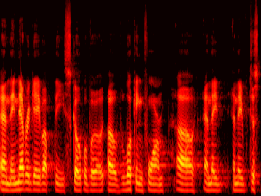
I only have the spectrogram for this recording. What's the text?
and they never gave up the scope of, a, of looking for them, uh, and, they, and they just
